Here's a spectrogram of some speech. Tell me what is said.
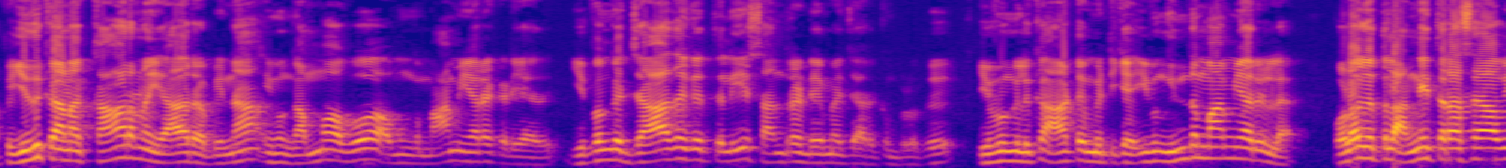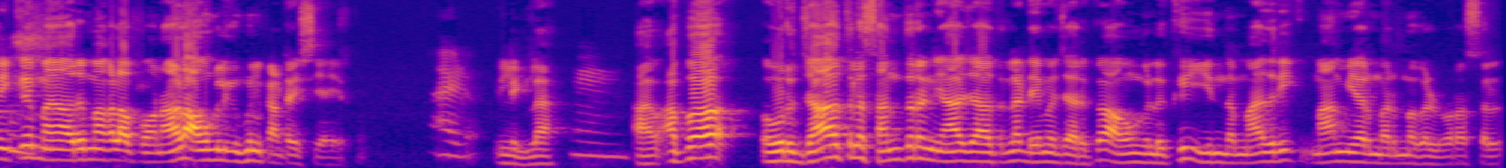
அப்போ இதுக்கான காரணம் யார் அப்படின்னா இவங்க அம்மாவோ அவங்க மாமியாரோ கிடையாது. இவங்க ஜாதகத்திலேயே சந்திரன் டேமேஜாக இருக்கும் பொழுது இவங்களுக்கு ஆட்டோமேட்டிக்காக இவங்க இந்த மாமியார் இல்லை. உலகத்தில் அன்னை தராசாவிக்கு மருமகளா போனாலும் அவங்களுக்கு இவங்களுக்கு கண்ட்ரைசி ஆகிருக்கும் இல்லைங்களா? அப்போ ஒரு ஜாதத்துல சந்திரன் யார் ஜாதத்துல டேமேஜா இருக்கோ அவங்களுக்கு இந்த மாதிரி மாமியார் மருமகள் உரசல்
